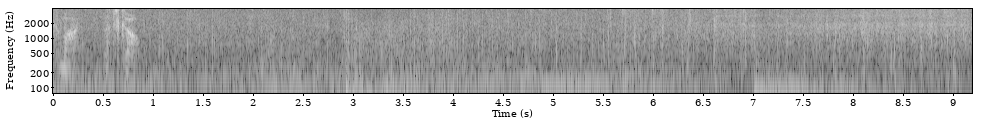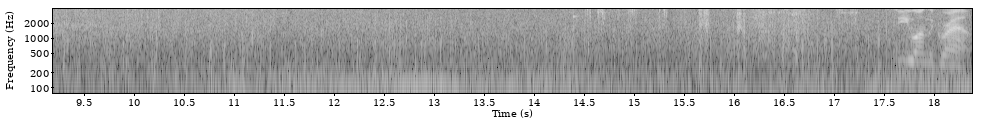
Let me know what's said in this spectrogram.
Come on. Let's go. See you on the ground.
